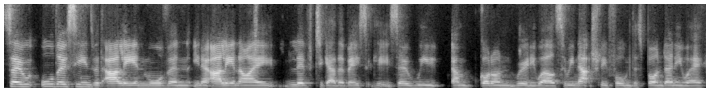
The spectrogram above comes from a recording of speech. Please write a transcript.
so all those scenes with Ali and Morven, you know, Ali and I lived together basically. So we um, got on really well. So we naturally formed this bond anyway.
